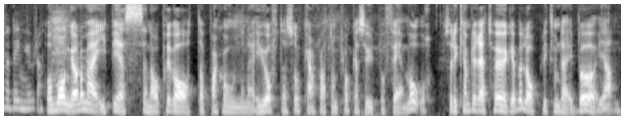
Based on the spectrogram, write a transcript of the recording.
Ja, det är inget bra. Och många av de här ips och privata pensionerna är ju ofta så kanske att de plockas ut på fem år. Så det kan bli rätt höga belopp liksom där i början.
